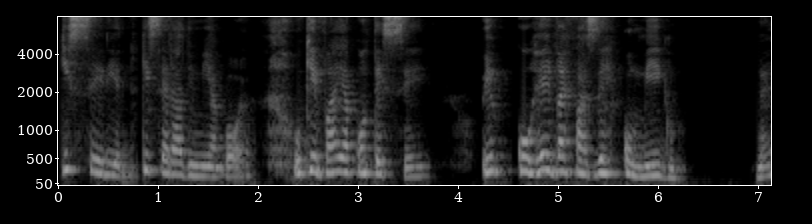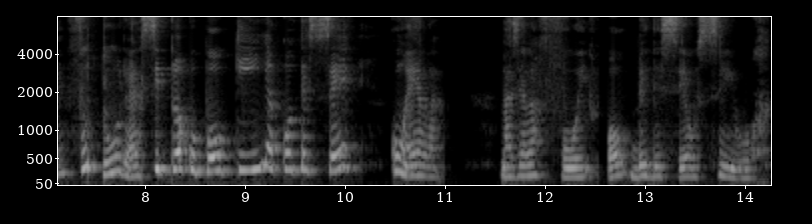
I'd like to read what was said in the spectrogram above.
que seria, que será de mim agora? O que vai acontecer? E o rei vai fazer comigo? Né? Futuro, ela se preocupou o que ia acontecer com ela. Mas ela foi obedecer ao Senhor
